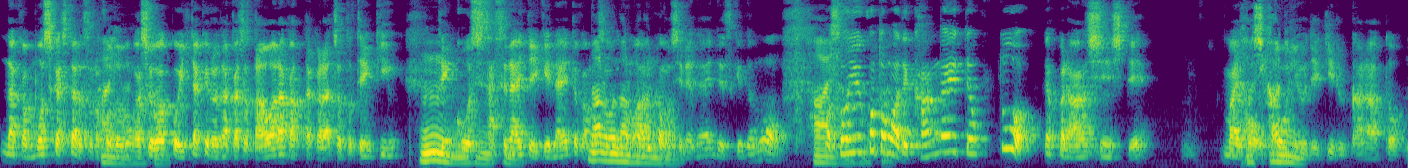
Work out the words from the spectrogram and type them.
なんかもしかしたらその子供が小学校行ったけど、なんかちょっと合わなかったから、ちょっと転勤、うん転校させないといけないとかそういうこともあるかもしれないんですけども、そういうことまで考えておくと、やっぱり安心して、マイ購入できるかなと。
